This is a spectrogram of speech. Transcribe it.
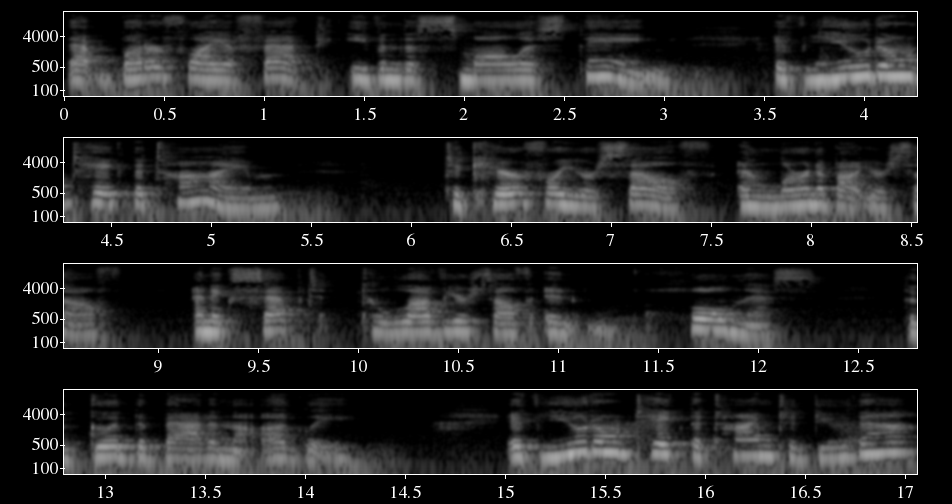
That butterfly effect, even the smallest thing if you don't take the time to care for yourself and learn about yourself and accept to love yourself in wholeness, the good, the bad, and the ugly, if you don't take the time to do that,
